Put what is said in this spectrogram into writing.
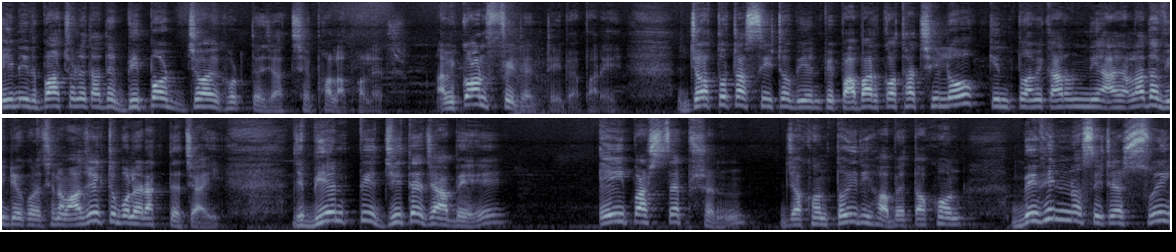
এই নির্বাচনে তাদের বিপর্যয় ঘটতে যাচ্ছে ফলাফলের। আমি কনফিডেন্ট এই ব্যাপারে। যতটা সিটও বিএনপি পাবার কথা ছিল, কিন্তু আমি কারণ নিয়ে আলাদা ভিডিও করেছিলাম। আজও একটু বলে রাখতে চাই যে বিএনপি জিতে যাবে এই পারসেপশন যখন তৈরি হবে, তখন বিভিন্ন সিটের সুইং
